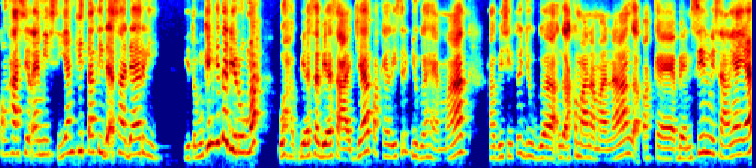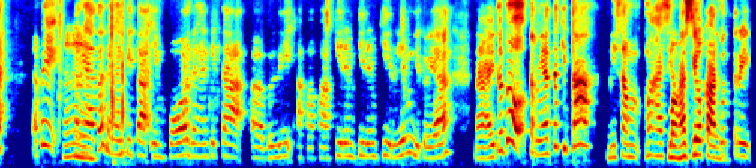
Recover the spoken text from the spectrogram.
penghasil emisi yang kita tidak sadari gitu. Mungkin kita di rumah wah biasa-biasa aja pakai listrik juga hemat habis itu juga nggak ke mana-mana nggak pakai bensin misalnya ya Tapi Mm-mm. ternyata dengan kita impor, dengan kita uh, beli apa-apa kirim-kirim-kirim gitu ya. Nah, itu tuh ternyata kita bisa menghasilkan Menghasilkan. footprint,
